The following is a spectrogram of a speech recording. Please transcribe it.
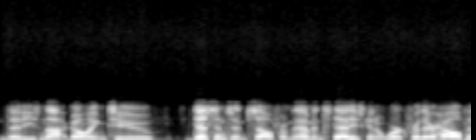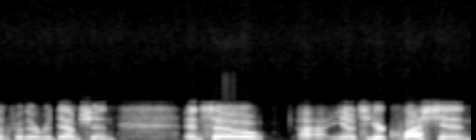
that he's not going to distance himself from them. Instead he's going to work for their health and for their redemption. And so uh, you know to your question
